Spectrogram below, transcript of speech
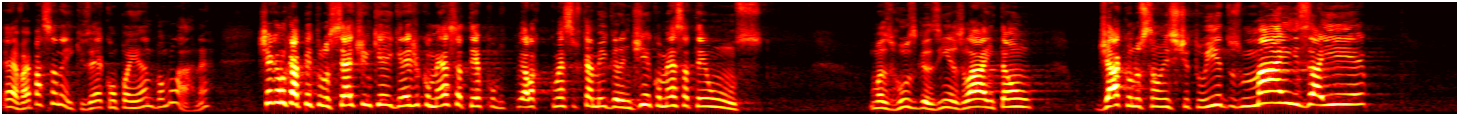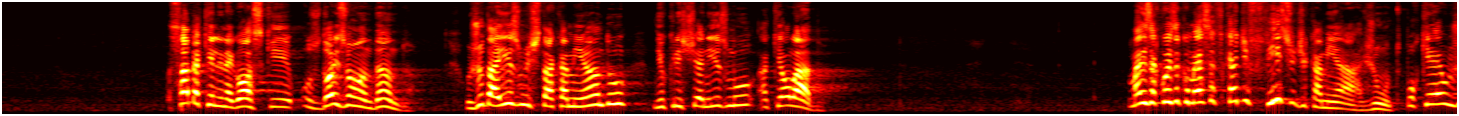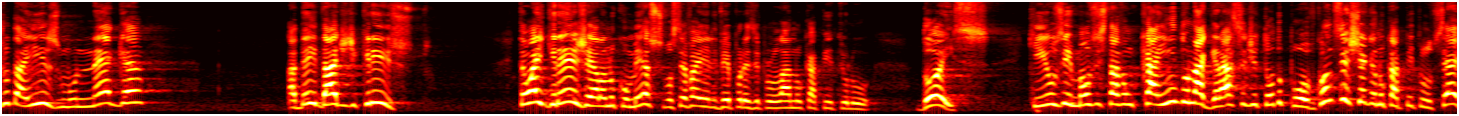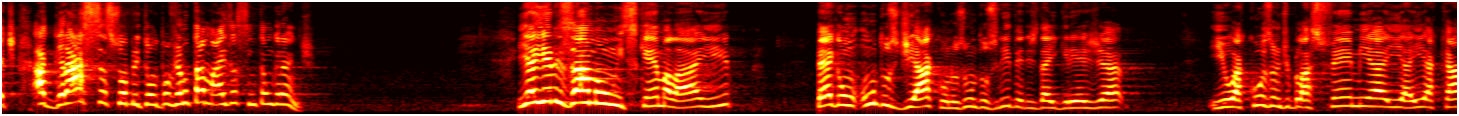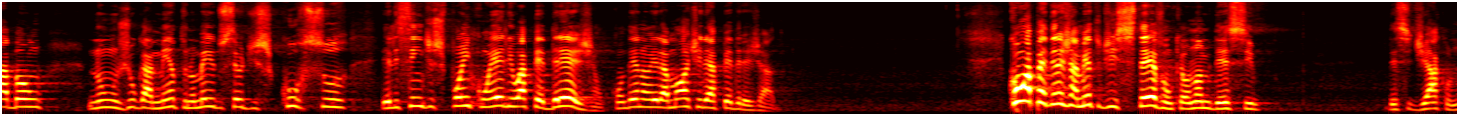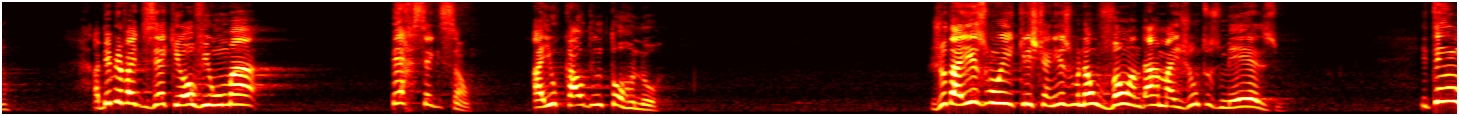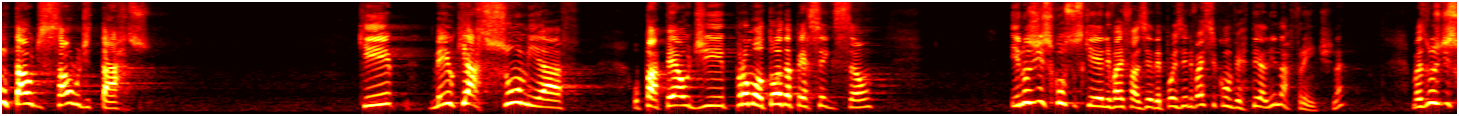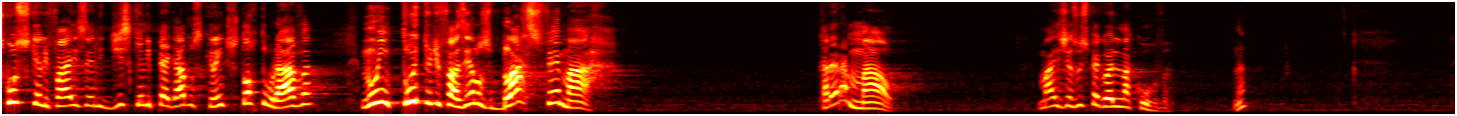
é, vai passando aí, quiser acompanhando, vamos lá, né? Chega no capítulo 7 em que a igreja começa a ter, ela começa a ficar meio grandinha, começa a ter uns, umas rusgazinhas lá, então diáconos são instituídos, mas aí, sabe aquele negócio que os dois vão andando? O judaísmo está caminhando e o cristianismo aqui ao lado. Mas a coisa começa a ficar difícil de caminhar junto, porque o judaísmo nega a deidade de Cristo. Então a igreja, ela no começo, você vai ver, por exemplo, lá no capítulo 2, que os irmãos estavam caindo na graça de todo o povo. Quando você chega no capítulo 7, a graça sobre todo o povo já não está mais assim tão grande. E aí eles armam um esquema lá e pegam um dos diáconos, um dos líderes da igreja, e o acusam de blasfêmia, e aí acabam num julgamento, no meio do seu discurso, eles se indispõem com ele e o apedrejam, condenam ele à morte, ele é apedrejado. Com o apedrejamento de Estevão, que é o nome desse, desse diácono, a Bíblia vai dizer que houve uma perseguição. Aí o caldo entornou. Judaísmo e cristianismo não vão andar mais juntos mesmo. E tem um tal de Saulo de Tarso, que meio que assume a, o papel de promotor da perseguição. E nos discursos que ele vai fazer depois, ele vai se converter ali na frente, né? Mas nos discursos que ele faz, ele diz que ele pegava os crentes, torturava, no intuito de fazê-los blasfemar cara era mau. Mas Jesus pegou ele na curva. Né?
